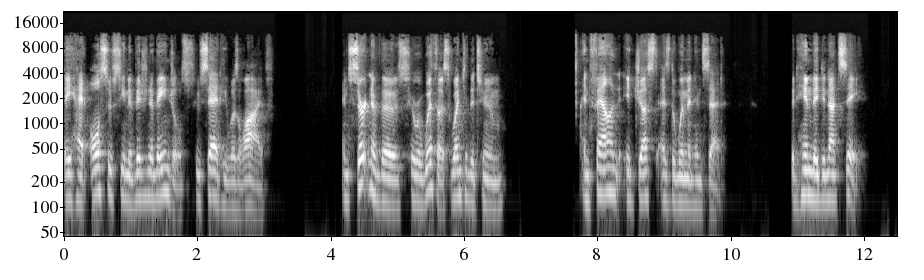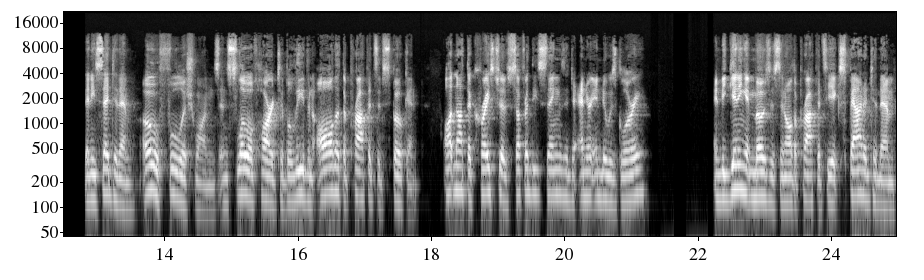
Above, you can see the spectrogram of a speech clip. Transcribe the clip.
they had also seen a vision of angels who said he was alive. And certain of those who were with us went to the tomb and found it just as the women had said. But him they did not see. Then he said to them, O foolish ones, and slow of heart to believe in all that the prophets have spoken. Ought not the Christ to have suffered these things and to enter into his glory? And beginning at Moses and all the prophets, he expounded to them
